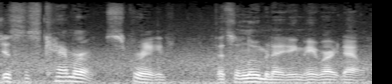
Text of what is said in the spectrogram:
just this camera screen that's illuminating me right now.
